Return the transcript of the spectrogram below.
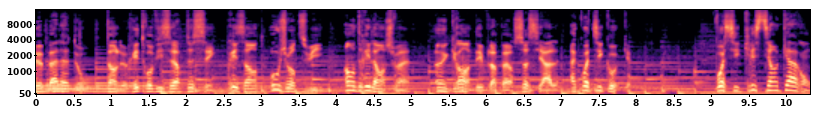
Le balado dans le rétroviseur de C présente aujourd'hui André Langevin, un grand développeur social à Quaticook. Voici Christian Caron.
